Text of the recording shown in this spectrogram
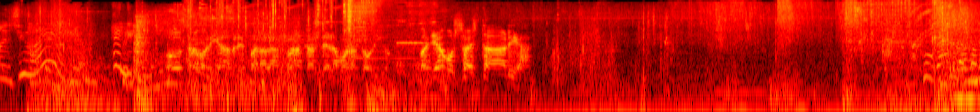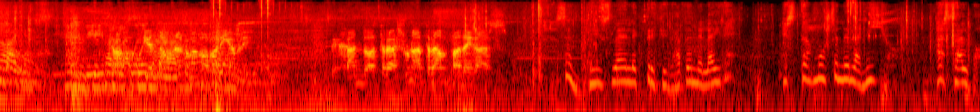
Otra variable para las ratas de laboratorio. Vayamos a esta área. Jugando con vallas. Una nueva variable. Dejando atrás una trampa de gas. ¿Sentís la electricidad en el aire? Estamos en el anillo. A salvo.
